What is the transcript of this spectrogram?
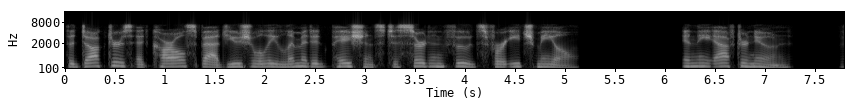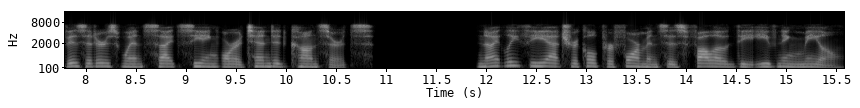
The doctors at Carlsbad usually limited patients to certain foods for each meal. In the afternoon, visitors went sightseeing or attended concerts. Nightly theatrical performances followed the evening meal.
